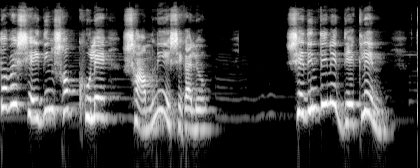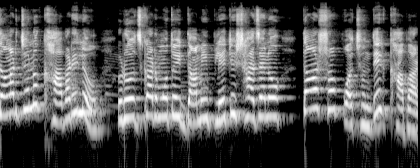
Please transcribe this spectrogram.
তবে সেই দিন সব খুলে সামনে এসে গেল। সেদিন তিনি দেখলেন, তার জন্য খাবার এলো, রোজকার মতোই দামি প্লেটে সাজানো তার সব পছন্দের খাবার।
